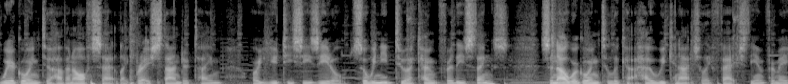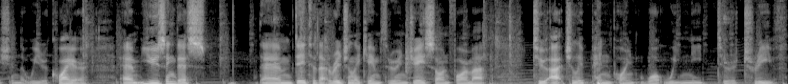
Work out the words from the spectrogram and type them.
we're going to have an offset like British Standard Time or UTC 0. So we need to account for these things. So now we're going to look at how we can actually fetch the information that we require um, using this um, data that originally came through in JSON format to actually pinpoint what we need to retrieve.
